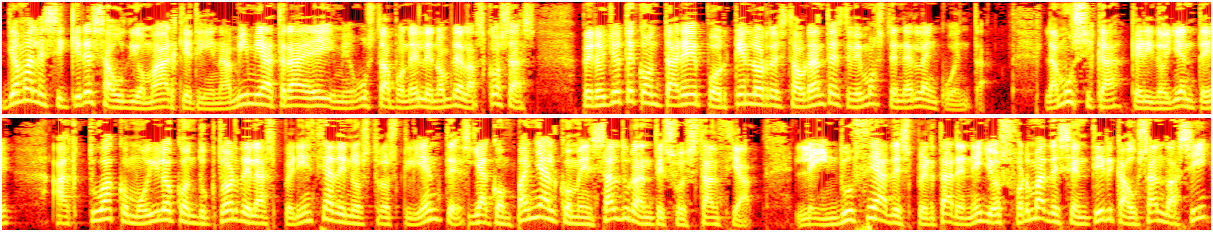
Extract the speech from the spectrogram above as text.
Llámale si quieres audio marketing. A mí me atrae y me gusta ponerle nombre a las cosas, pero yo te contaré por qué en los restaurantes debemos tenerla en cuenta. La música, querido oyente, actúa como hilo conductor de la experiencia de nuestros clientes y acompaña al comensal durante su estancia. Le induce a despertar en ellos forma de sentir causando así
